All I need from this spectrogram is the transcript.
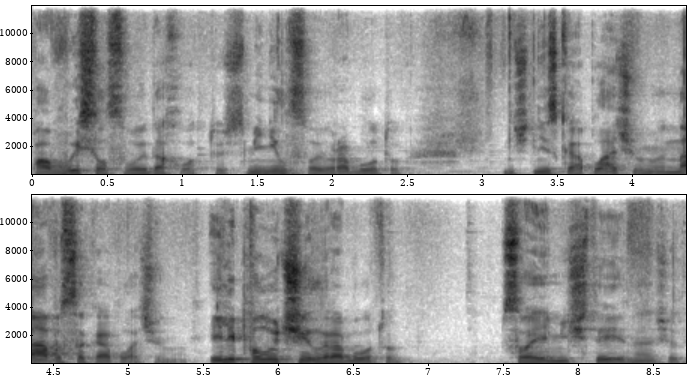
повысил свой доход, то есть сменил свою работу значит, низкооплачиваемую на высокооплачиваемую. Или получил работу своей мечты, значит,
